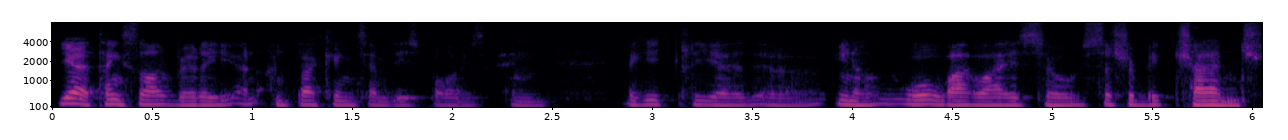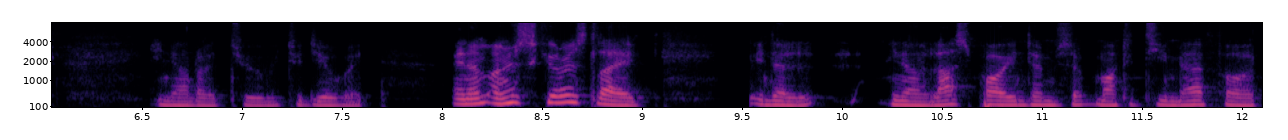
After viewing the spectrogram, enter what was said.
Yeah, thanks a lot, really, un- unpacking some of these points and make it clear, the, you know, why why it's so such a big challenge in order to to deal with. And I'm, I'm just curious, like in the you know last point in terms of multi-team effort,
